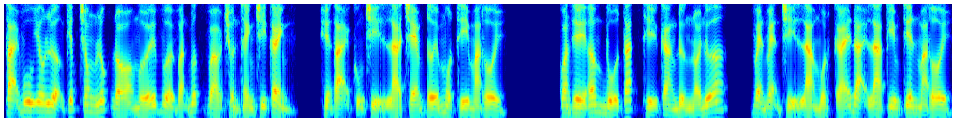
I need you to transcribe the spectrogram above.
tại vu yêu lượng kiếp trong lúc đó mới vừa vặn bước vào chuẩn thánh chi cảnh, hiện tại cũng chỉ là chém tới một thi mà thôi. Quan thế âm bồ tát thì càng đừng nói nữa, vẹn vẹn chỉ là một cái đại la kim tiên mà thôi,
